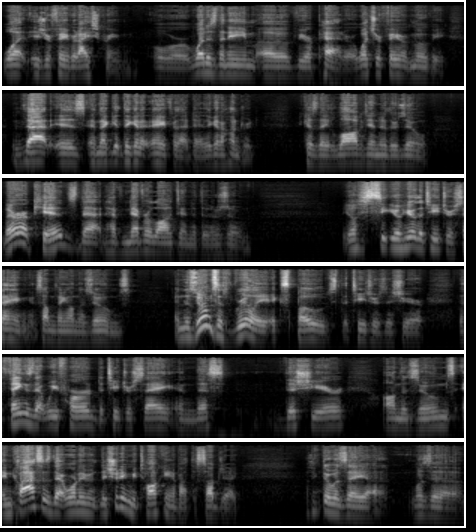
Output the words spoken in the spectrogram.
what is your favorite ice cream, or what is the name of your pet, or what's your favorite movie. That is, and they get they get an A for that day. They get a hundred because they logged into their Zoom. There are kids that have never logged into their Zoom. You'll see, you'll hear the teacher saying something on the Zooms. And the Zooms has really exposed the teachers this year. The things that we've heard the teachers say in this this year on the Zooms in classes that weren't even they shouldn't even be talking about the subject. I think there was a uh, was a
